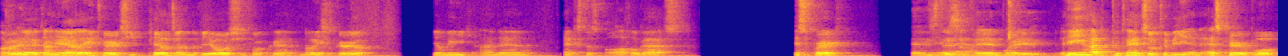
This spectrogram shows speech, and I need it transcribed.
But Alright. yeah, Danielle ate her. She kills on the videos. She's fucking nicest girl. Yummy. And then next is awful gas. Disappeared. Yeah, he's Yeah. disappeared. Way. He had potential to be an S tier, but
